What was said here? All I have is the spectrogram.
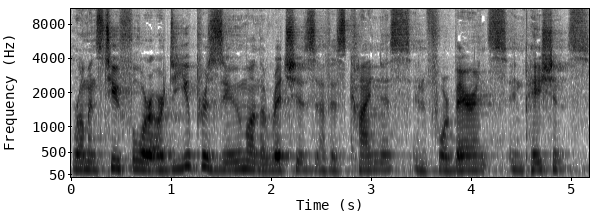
Romans 2 4. Or do you presume on the riches of his kindness and forbearance and patience,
